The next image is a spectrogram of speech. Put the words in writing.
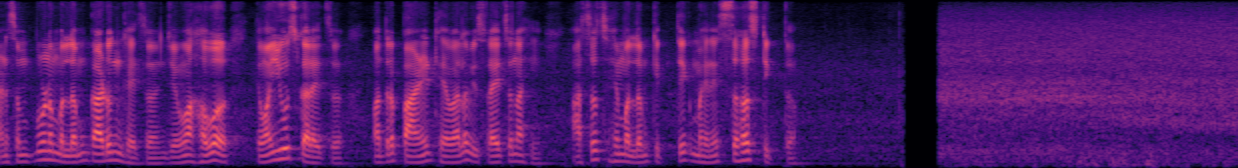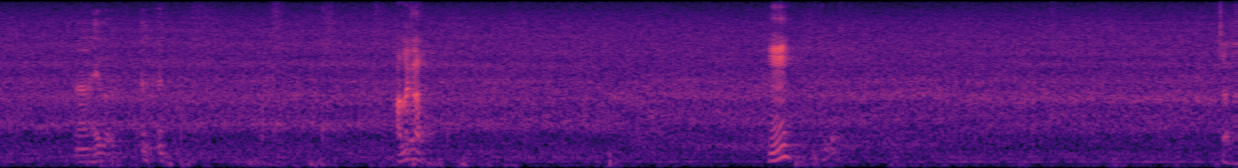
आणि संपूर्ण मलम काढून घ्यायचं. जेव्हा हवं तेव्हा यूज करायचं. मात्र पाणी ठेवायला विसरायचं नाही. असंच हे मलम कित्येक महिने सहज टिकतं. हां हे बघ. आलं का? चला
